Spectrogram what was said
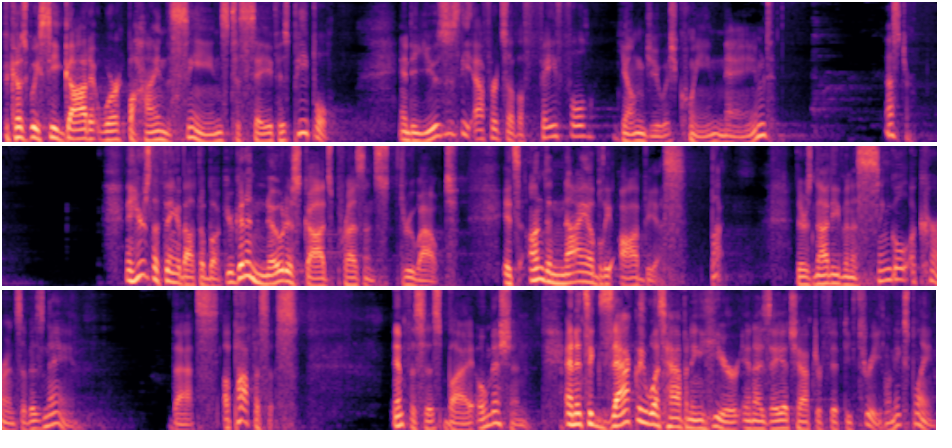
because we see God at work behind the scenes to save his people. And he uses the efforts of a faithful young Jewish queen named Esther. Now, here's the thing about the book you're going to notice God's presence throughout. It's undeniably obvious, but there's not even a single occurrence of his name. That's apophasis emphasis by omission. And it's exactly what's happening here in Isaiah chapter 53. Let me explain.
